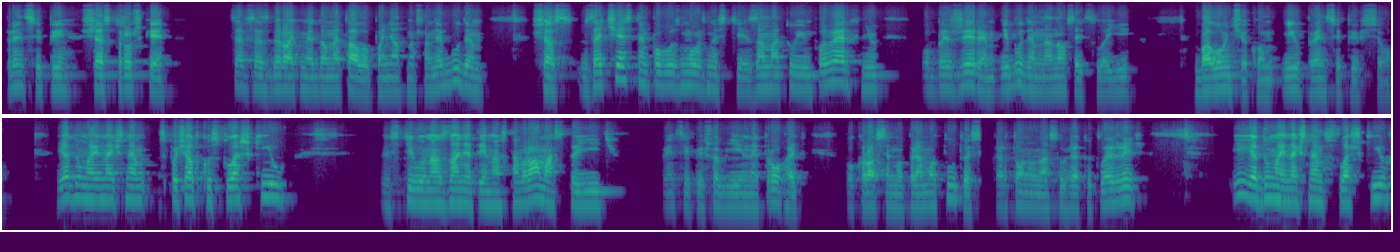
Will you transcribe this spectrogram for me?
В принципі, зараз трошки це все здирати ми до металу, понятно, що не будемо. Зараз зачистимо по можливості, заматуємо поверхню, обезжиримо і будемо наносити слої балончиком і, в принципі, все. Я думаю, почнемо спочатку з флажків. Стіл у нас зайнятий, у нас там рама стоїть. В принципі, щоб її не трогати, покрасимо прямо тут. Ось картон у нас вже тут лежить. І я думаю, почнемо з флажків,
